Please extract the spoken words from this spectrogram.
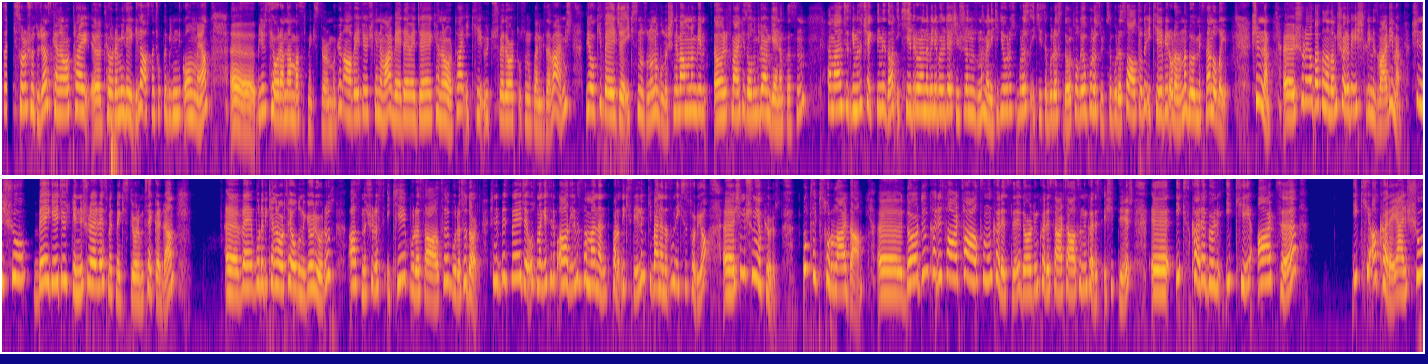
güzel iki soru çözeceğiz. Kenarortay e, teoremiyle ilgili aslında çok da bilindik olmayan e, bir teoremden bahsetmek istiyorum bugün. ABC üçgeni var. BD ve C kenarortay 2, 3 ve 4 uzunluklarını bize vermiş. Diyor ki BC ikisinin uzunluğunu bulun. Şimdi ben bunun bir ağırlık merkezi olduğunu biliyorum G noktasının. Hemen çizgimizi çektiğimiz zaman 2'ye 1 oranına beni böleceği için şuranın uzunluğu hemen 2 diyoruz. Burası 2 ise burası 4 oluyor. Burası 3 ise burası 6 oluyor. 2'ye 1 oranına bölmesinden dolayı. Şimdi e, şuraya odaklanalım. Şöyle bir eşitliğimiz var değil mi? Şimdi şu BGC üçgenini şuraya resmetmek istiyorum tekrardan. Ee, ve burada bir kenar ortay olduğunu görüyoruz. Aslında şurası 2, burası 6, burası 4. Şimdi biz BC uzuna getirip A diyelim. Zaten benden, pardon X diyelim ki benden zaten X'i soruyor. Ee, şimdi şunu yapıyoruz. Bu tip sorularda e, 4'ün karesi artı 6'nın karesi, 4'ün karesi artı 6'nın karesi eşittir. E, x kare bölü 2 artı 2a kare yani şu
